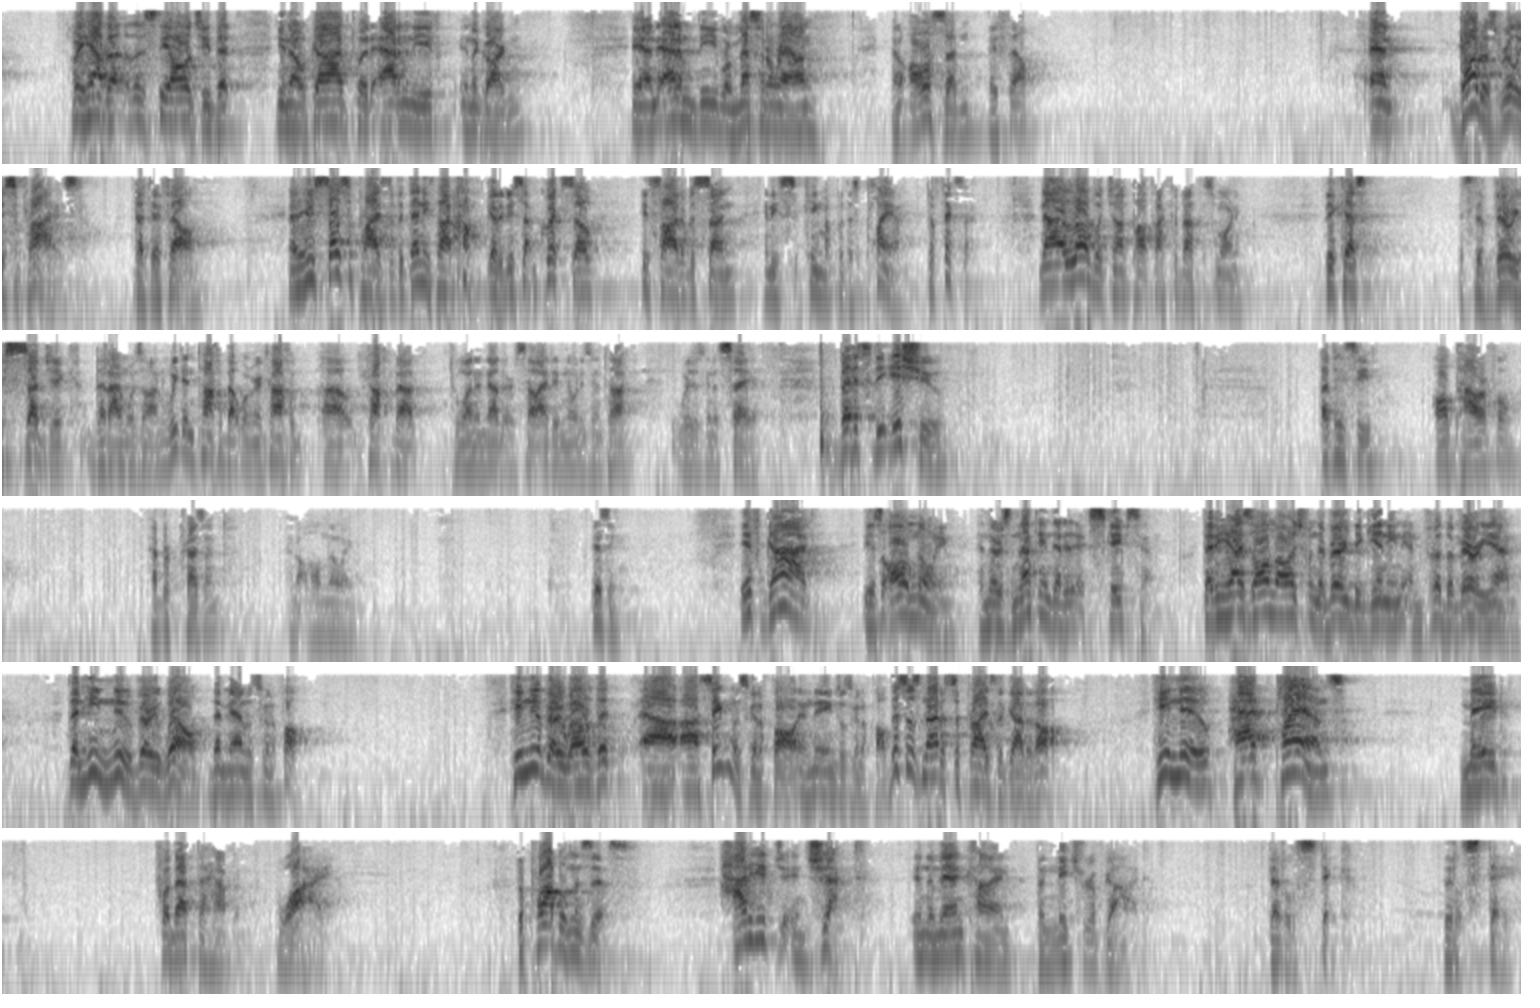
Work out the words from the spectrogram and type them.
We have a, this theology that, you know, God put Adam and Eve in the garden, and Adam and Eve were messing around, and all of a sudden they fell. And God was really surprised that they fell. And he was so surprised it, then he thought, oh, got to do something quick. So he thought of his son, and he came up with this plan to fix it. Now, I love what John Paul talked about this morning because it's the very subject that I was on. We didn't talk about what we were going uh, talk about to one another, so I didn't know what he was going to talk, what he was going to say. But it's the issue of is he all powerful, ever present, and all knowing? Is he? If God is all knowing, and there's nothing that escapes him. That he has all knowledge from the very beginning and for the very end. Then he knew very well that man was going to fall. He knew very well that uh, uh, Satan was going to fall and the angels were going to fall. This was not a surprise to God at all. He knew, had plans made for that to happen. Why? The problem is this. How do you inject into mankind the nature of God that'll stick, that'll stay.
